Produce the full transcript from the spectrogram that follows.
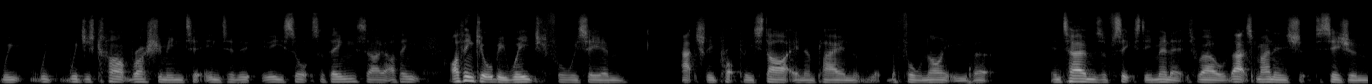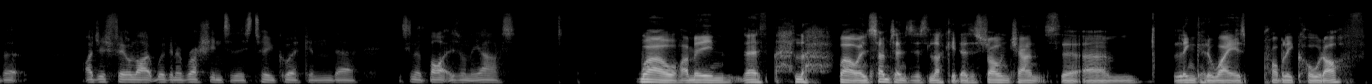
we, we we just can't rush him into into the, these sorts of things. So I think I think it will be weeks before we see him actually properly starting and playing the, full ninety. But in terms of sixty minutes, well, that's Manning's decision. But I just feel like we're going to rush into this too quick, and uh, it's going to bite us on the ass. Well, I mean, there's well, in some senses, it's lucky. There's a strong chance that um, Lincoln away is probably called off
